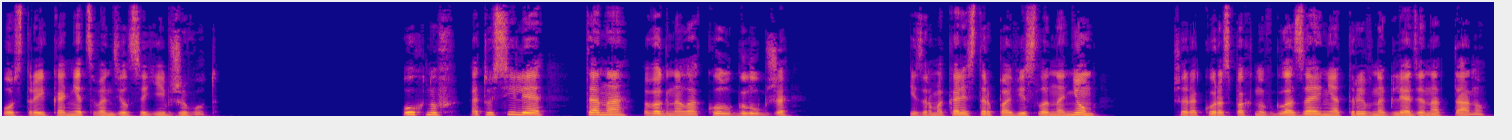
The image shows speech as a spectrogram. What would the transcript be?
Острый конец вонзился ей в живот. Ухнув от усилия, Тана вогнала кол глубже. Кизер МакАлистер повисла на нем, широко распахнув глаза и неотрывно глядя на Тану.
